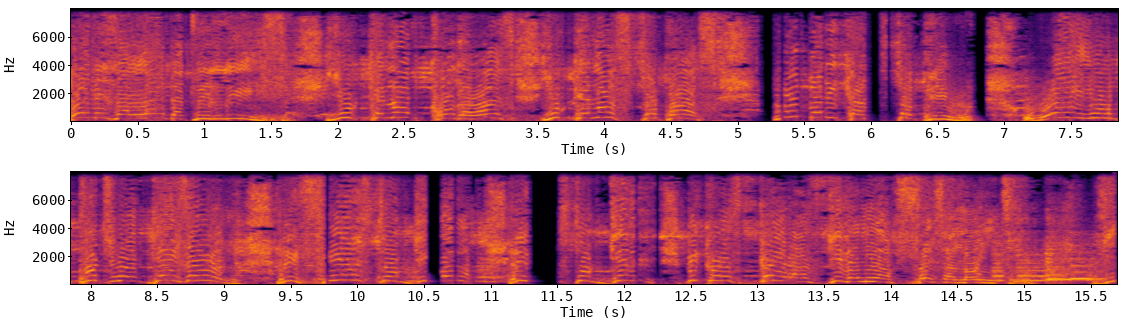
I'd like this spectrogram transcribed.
That is the life that we live. You cannot cover us. You cannot stop us. Nobody can stop you. When you put your gaze on, refuse to give up, refuse to give it, because God has given you a fresh anointing. The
